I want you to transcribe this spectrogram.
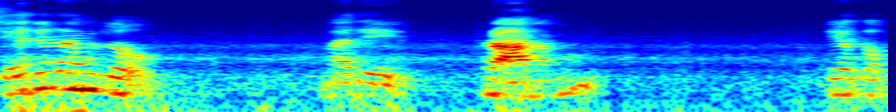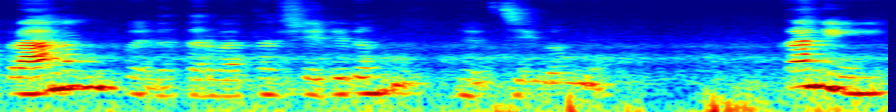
శరీరంలో మరి ప్రాణము ఈ యొక్క ప్రాణము పోయిన తర్వాత శరీరము నిర్జీవము. కానీ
